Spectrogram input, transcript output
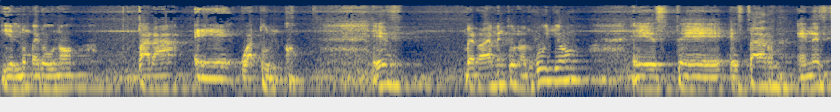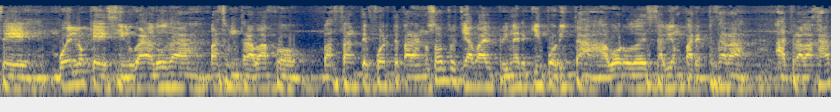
y el número uno para eh, Huatulco. Es verdaderamente un orgullo este, estar en este vuelo que sin lugar a duda va a ser un trabajo bastante fuerte para nosotros. Ya va el primer equipo ahorita a bordo de este avión para empezar a, trabajar.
